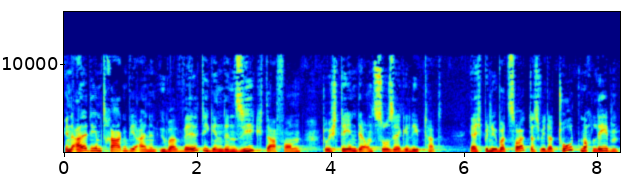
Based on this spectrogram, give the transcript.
in all dem tragen wir einen überwältigenden Sieg davon durch den, der uns so sehr geliebt hat. Ja, ich bin überzeugt, dass weder Tod noch Leben,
